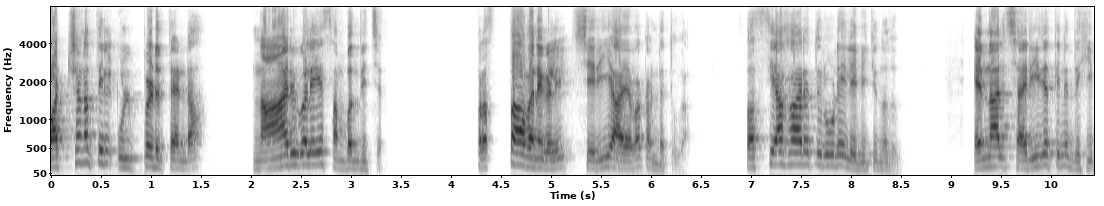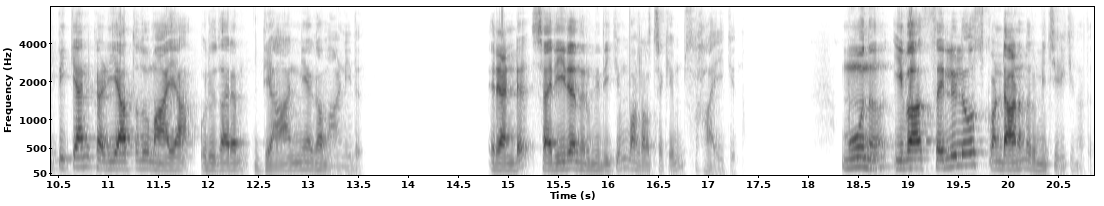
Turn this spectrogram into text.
ഭക്ഷണത്തിൽ ഉൾപ്പെടുത്തേണ്ട നാരുകളെ സംബന്ധിച്ച് പ്രസ്താവനകളിൽ ശരിയായവ കണ്ടെത്തുക. സസ്യാഹാരത്തിലൂടെ ലഭിക്കുന്നതും എന്നാൽ ശരീരത്തിന് ദഹിപ്പിക്കാൻ കഴിയാത്തതുമായ ഒരു തരം ധാന്യകമാണിത് രണ്ട് ശരീരനിർമ്മിതിക്കും വളർച്ചയ്ക്കും സഹായിക്കുന്നു. മൂന്ന് ഇവ സെല്ലുലോസ് കൊണ്ടാണ് നിർമ്മിച്ചിരിക്കുന്നത്.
